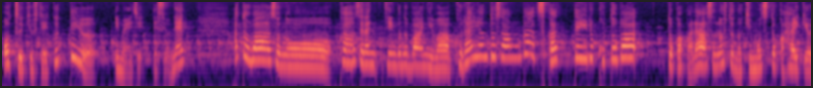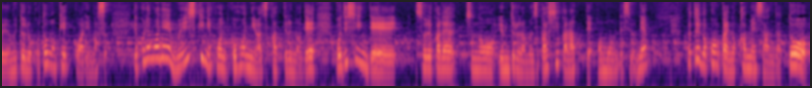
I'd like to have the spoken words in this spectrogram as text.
を追求していくっていうイメージですよね。あとはそのカウンセラティングの場合にはクライアントさんが使っている言葉とかからその人の気持ちとか背景を読み取ることも結構あります。でこれもね無意識にご本人は使ってるのでご自身でそれからその読み取るのは難しいかなって思うんですよね。例えば今回の亀さんだと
